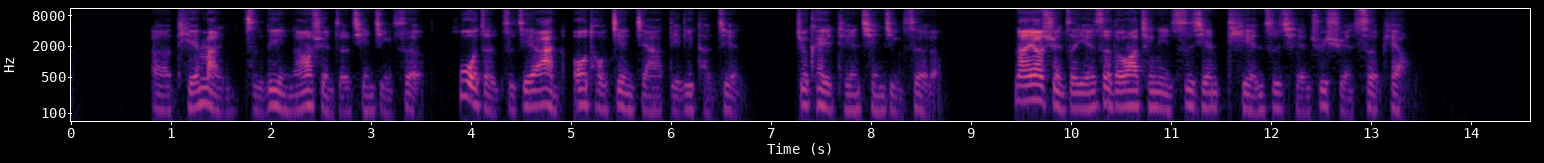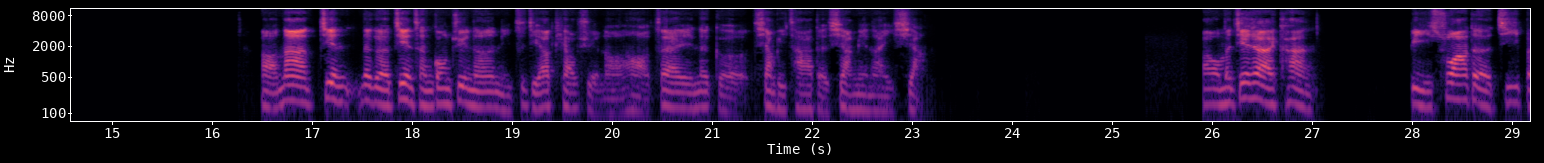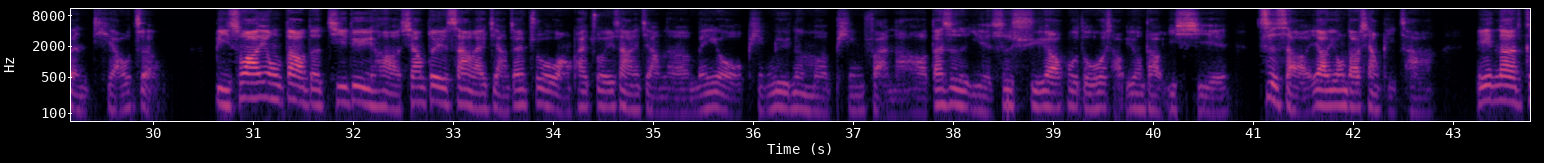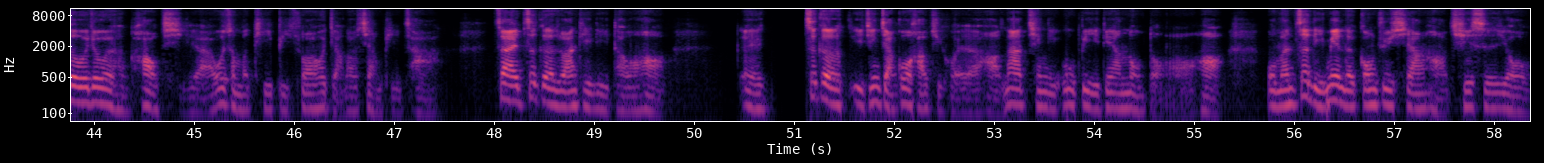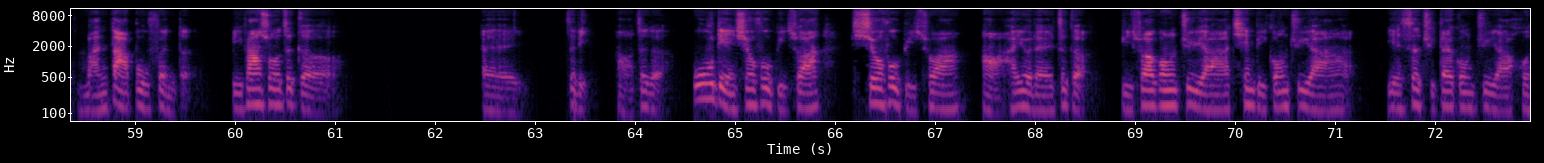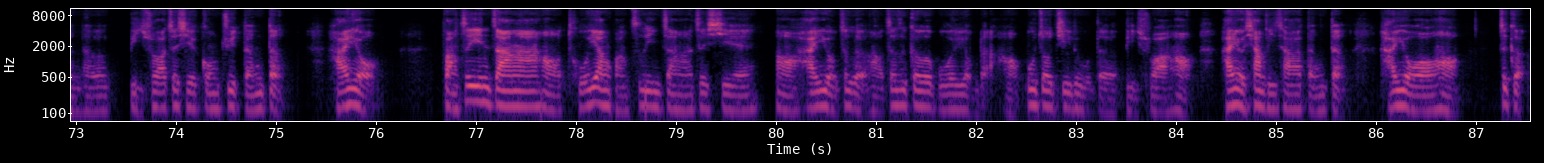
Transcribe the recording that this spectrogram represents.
呃填满指令，然后选择前景色，或者直接按 Auto 键加 Delete 键。就可以填前景色了。那要选择颜色的话，请你事先填之前去选色票。啊，那建那个建成工具呢，你自己要挑选哦，哈，在那个橡皮擦的下面那一项。好，我们接下来看笔刷的基本调整。笔刷用到的几率哈，相对上来讲，在做网拍作业上来讲呢，没有频率那么频繁了哈，但是也是需要或多或少用到一些，至少要用到橡皮擦。诶，那各位就会很好奇啊，为什么提笔刷会讲到橡皮擦？在这个软体里头哈，诶，这个已经讲过好几回了哈，那请你务必一定要弄懂哦哈。我们这里面的工具箱哈，其实有蛮大部分的。比方说这个，呃，这里啊，这个污点修复笔刷、修复笔刷啊，还有的这个笔刷工具啊、铅笔工具啊、颜色取代工具啊、混合笔刷这些工具等等，还有仿制印章啊、哈图样仿制印章啊这些啊，还有这个哈，这是各位不会用的哈，步骤记录的笔刷哈，还有橡皮擦等等，还有哦哈，这个。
